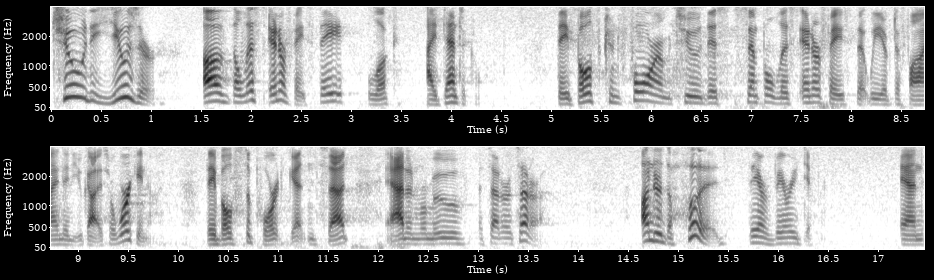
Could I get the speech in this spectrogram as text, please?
to the user of the list interface, they look identical. they both conform to this simple list interface that we have defined and you guys are working on. They both support get and set, add and remove, et cetera, et cetera. Under the hood, they are very different. And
